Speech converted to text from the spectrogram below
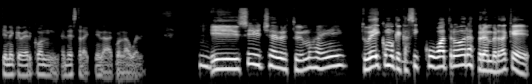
tiene que ver con el strike ni nada con la huelga. Mm. Y sí, chévere, estuvimos ahí. Estuve ahí como que casi cuatro horas, pero en verdad que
